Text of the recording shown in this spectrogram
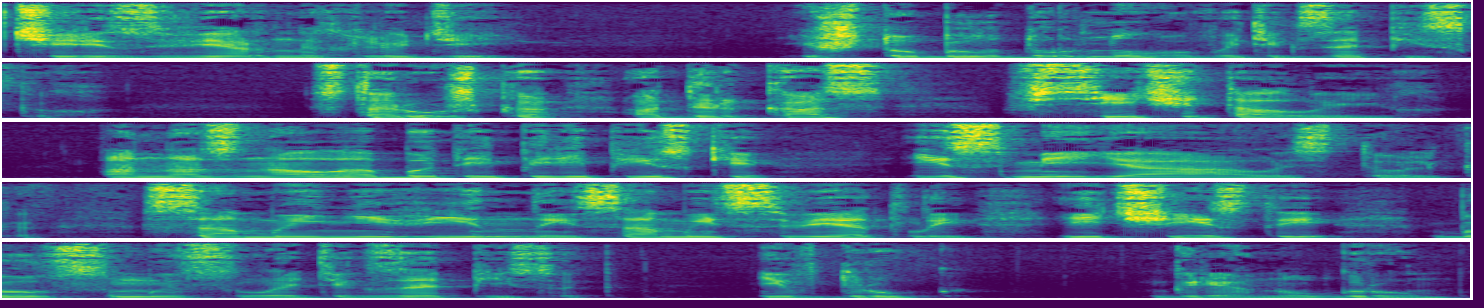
через верных людей. И что было дурного в этих записках? Старушка Адеркас все читала их. Она знала об этой переписке и смеялась только. Самый невинный, самый светлый и чистый был смысл этих записок. И вдруг грянул гром.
